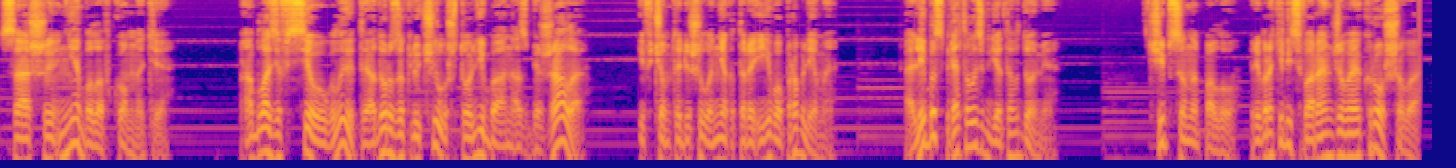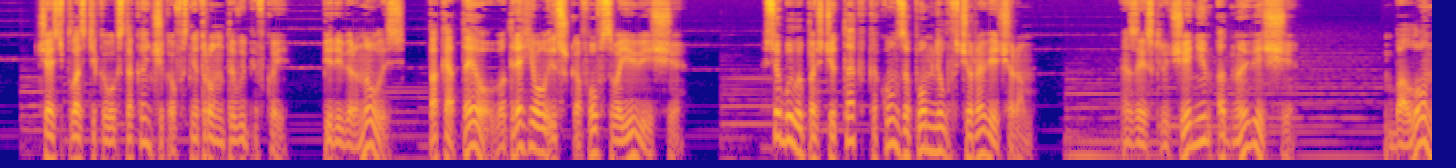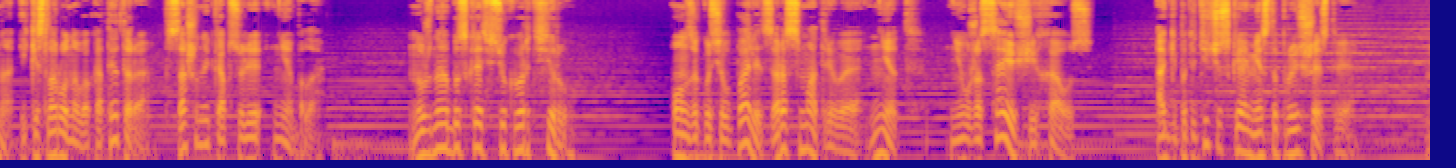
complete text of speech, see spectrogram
Саши не было в комнате. Облазив все углы, Теодор заключил, что либо она сбежала и в чем-то решила некоторые его проблемы, либо спряталась где-то в доме. Чипсы на полу превратились в оранжевое крошево. Часть пластиковых стаканчиков с нетронутой выпивкой перевернулась, пока Тео вытряхивал из шкафов свои вещи. Все было почти так, как он запомнил вчера вечером. За исключением одной вещи. Баллона и кислородного катетера в Сашиной капсуле не было. Нужно обыскать всю квартиру. Он закусил палец, рассматривая, нет, не ужасающий хаос, а гипотетическое место происшествия.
